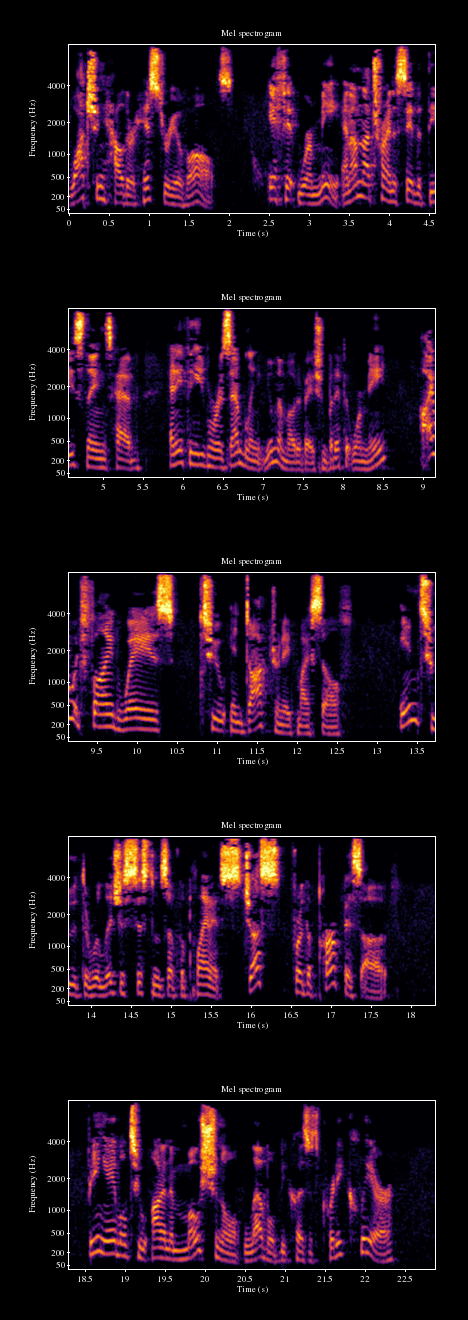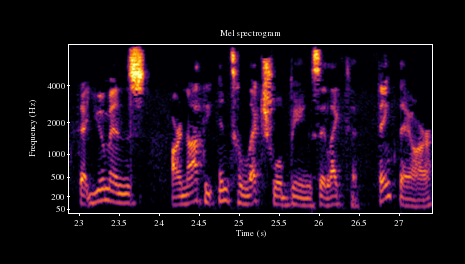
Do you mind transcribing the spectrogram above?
watching how their history evolves, if it were me, and I'm not trying to say that these things had anything even resembling human motivation, but if it were me, I would find ways to indoctrinate myself into the religious systems of the planets just for the purpose of being able to, on an emotional level, because it's pretty clear that humans are not the intellectual beings they like to think they are,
